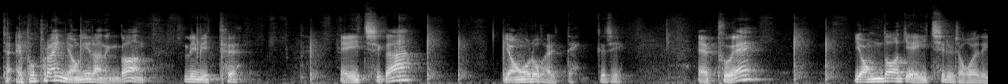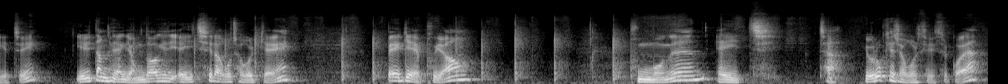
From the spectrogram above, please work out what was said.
자, f 프라임 0이라는 건 리미트 h가 0으로 갈 때, 그지? f의 0 더하기 h를 적어야 되겠지. 일단 그냥 0 더하기 h라고 적을게. 빼기 f0 분모는 h. 자, 요렇게 적을 수 있을 거야.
